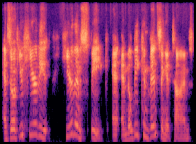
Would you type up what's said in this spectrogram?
And so if you hear the hear them speak, and, and they'll be convincing at times,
